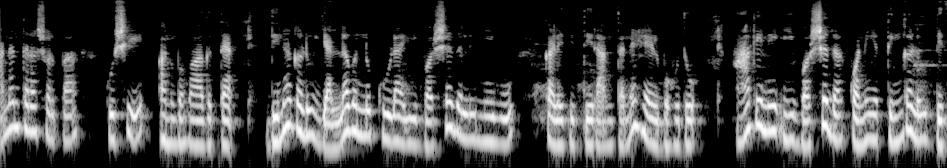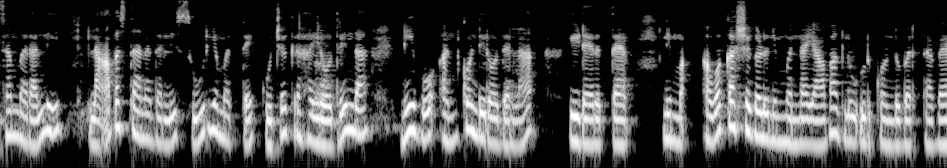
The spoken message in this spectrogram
ಆನಂತರ ಸ್ವಲ್ಪ ಖುಷಿ ಅನುಭವ ಆಗುತ್ತೆ. ದಿನಗಳು ಎಲ್ಲವನ್ನು ಕೂಡ ಈ ವರ್ಷದಲ್ಲಿ ನೀವು ಕಳೆದಿದ್ದೀರಾ ಅಂತಲೇ ಹೇಳಬಹುದು. ಹಾಗೆಯೇ ಈ ವರ್ಷದ ಕೊನೆಯ ತಿಂಗಳು ಡಿಸೆಂಬರಲ್ಲಿ ಲಾಭಸ್ಥಾನದಲ್ಲಿ ಸೂರ್ಯ ಮತ್ತು ಕುಜಗ್ರಹ ಇರೋದರಿಂದ ನೀವು ಅಂದ್ಕೊಂಡಿರೋದೆಲ್ಲ ಈಡೇರುತ್ತೆ. ನಿಮ್ಮ ಅವಕಾಶಗಳು ನಿಮ್ಮನ್ನು ಯಾವಾಗಲೂ ಹುಡ್ಕೊಂಡು ಬರ್ತವೆ.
